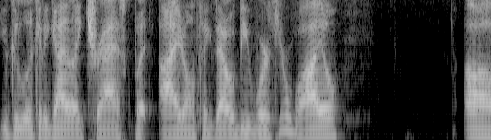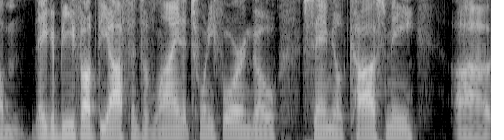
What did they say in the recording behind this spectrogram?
You could look at a guy like Trask, but I don't think that would be worth your while. Um, they could beef up the offensive line at 24 and go Samuel Cosmi. Uh,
